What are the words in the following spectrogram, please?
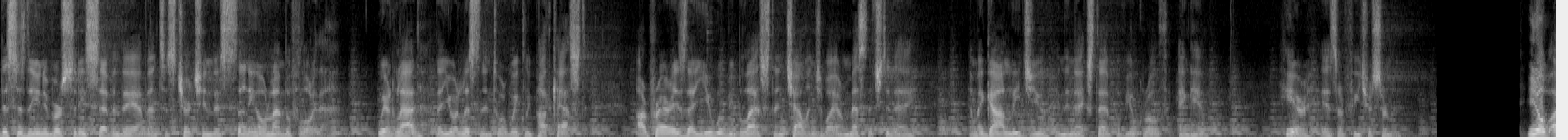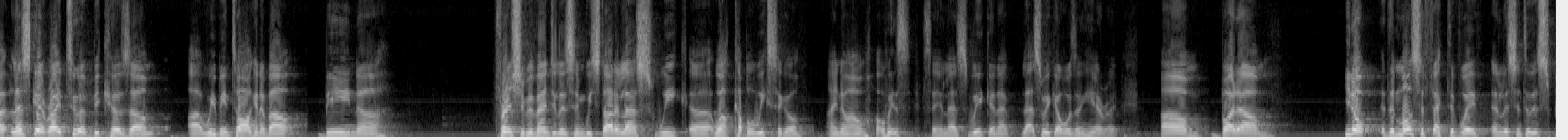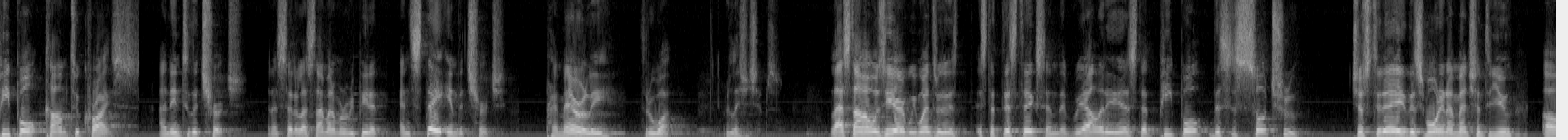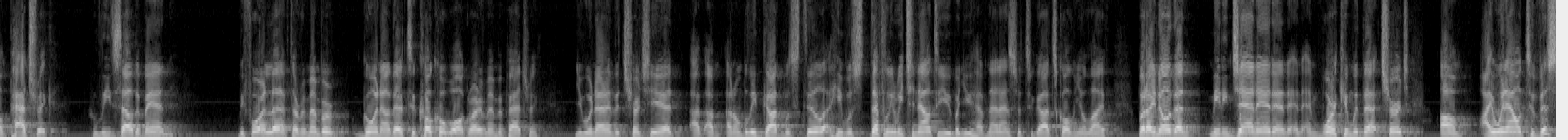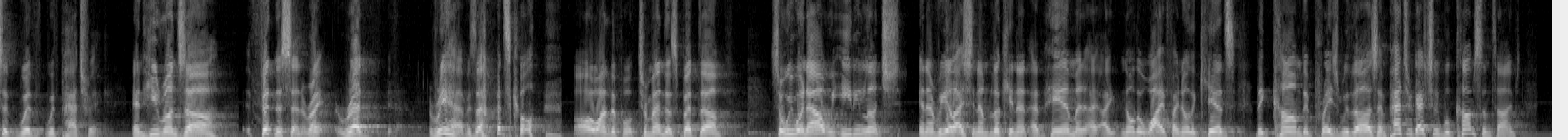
This is the University Seventh day Adventist Church in the sunny Orlando, Florida. We are glad that you are listening to our weekly podcast. Our prayer is that you will be blessed and challenged by our message today, and may God lead you in the next step of your growth in Him. Here is our feature sermon. You know, uh, let's get right to it because um, uh, we've been talking about being uh, friendship evangelism. We started last week, uh, well, a couple of weeks ago. I know I'm always saying last week, and I, last week I wasn't here, right? Um, but, um, you know, the most effective way, and listen to this people come to Christ and into the church. And I said it last time, and I'm going to repeat it and stay in the church primarily through what? Relationships. Last time I was here, we went through the statistics, and the reality is that people, this is so true. Just today, this morning, I mentioned to you uh, Patrick who leads out the band. Before I left, I remember going out there to Cocoa Walk, right? Remember, Patrick? You were not in the church yet. I, I, I, don't believe God was still, He was definitely reaching out to you, but you have not answered to God's call in your life. But I know that meeting Janet and, and, and working with that church, um, I went out to visit with, with Patrick. And he runs a fitness center, right? Red Rehab, is that what it's called? Oh, wonderful, tremendous. But um, so we went out, we eating lunch, and I'm realizing I'm looking at, at him, and I, I, know the wife, I know the kids. They come, they praise with us, and Patrick actually will come sometimes,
